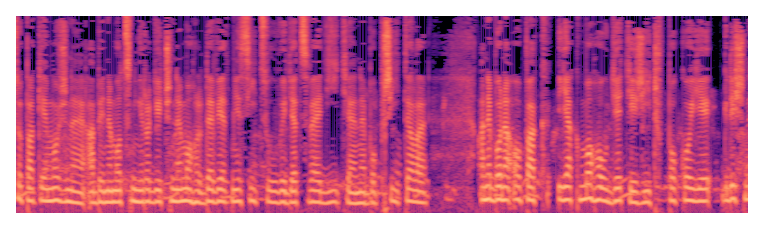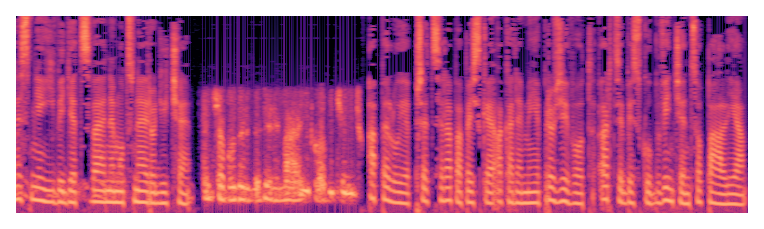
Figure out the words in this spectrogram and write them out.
Co pak je možné, aby nemocný rodič nemohl devět měsíců vidět své dítě nebo přítele? A nebo naopak, jak mohou děti žít v pokoji, když nesmějí vidět své nemocné rodiče? Apeluje předseda Papežské akademie pro život, arcibiskup Vincenzo Paglia.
